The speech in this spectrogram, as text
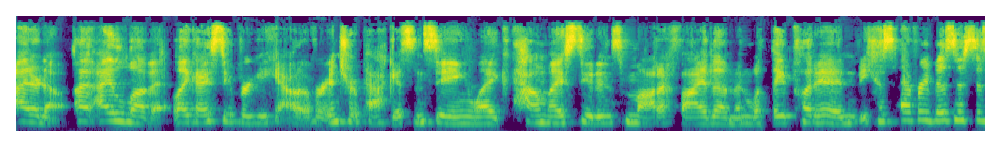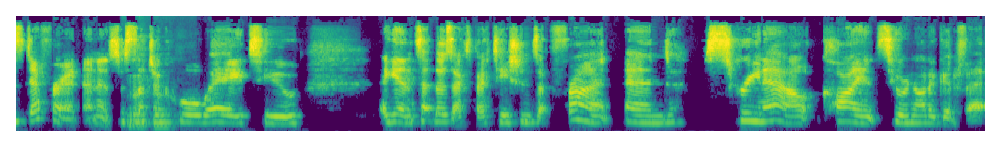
I don't know. I, I, love it. Like I super geek out over intro packets and seeing like how my students modify them and what they put in because every business is different. And it's just mm-hmm. such a mm-hmm. cool way to, again, set those expectations up front and screen out clients who are not a good fit.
